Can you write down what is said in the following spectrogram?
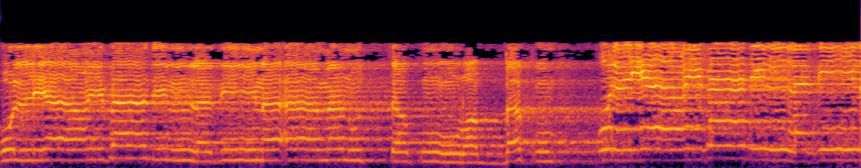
قل يا عباد الذين آمنوا اتقوا ربكم قل يا عباد الذين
